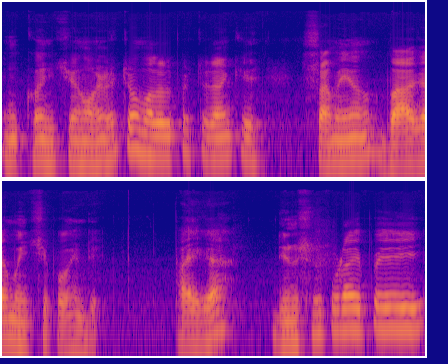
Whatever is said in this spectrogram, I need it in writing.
ఇంకొంచెం వండటం మొదలు పెట్టడానికి సమయం బాగా మించిపోయింది. పైగా దినుసులు కూడా అయిపోయాయి.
